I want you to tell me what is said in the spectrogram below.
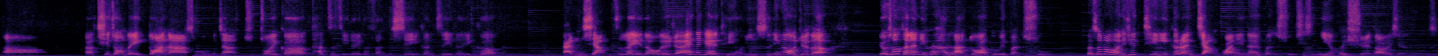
啊。呃其中的一段啊，什么什么这样做一个他自己的一个分析，跟自己的一个感想之类的，我就觉得哎，那个也挺有意思。因为我觉得有时候可能你会很懒惰要读一本书，可是如果你去听一个人讲关于那一本书，其实你也会学到一些东西，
